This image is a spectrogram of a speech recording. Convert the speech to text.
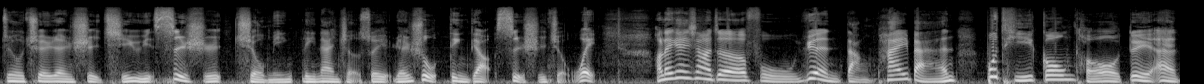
最后确认是其余四十九名罹难者，所以人数定调四十九位。好，来看一下这府院党拍板不提公投对岸，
